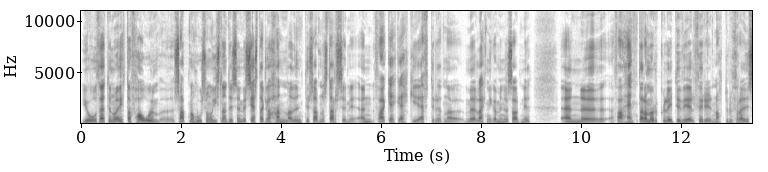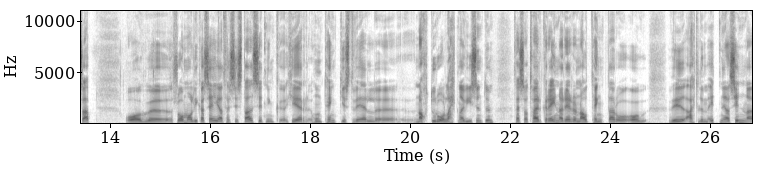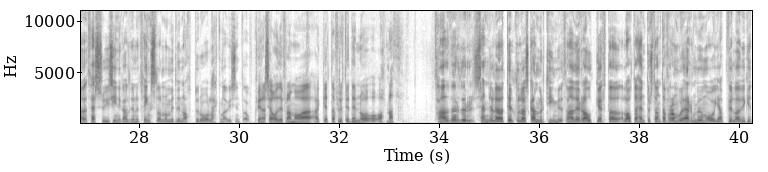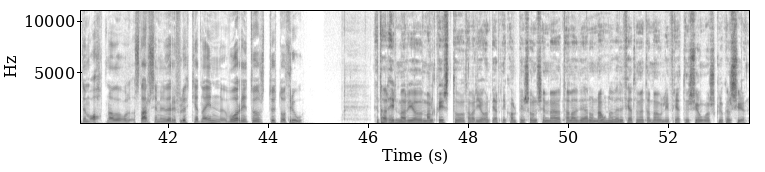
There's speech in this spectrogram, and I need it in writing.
Jú, þetta er nú eitt af fáum uh, safnahúsum á Íslandi sem er sérstaklega hannað undir safnastarfsemi en það gekk ekki eftir hérna, með lækningaminnarsafnið en uh, það hendar að mörguleiti vel fyrir náttúrufræðisafn og uh, svo má líka segja að þessi staðsetning hér, hún tengist vel uh, náttúru og læknavísindum. Þess að tvær greinar eru ná tengdar og, og Við ætlum einni að sinna þessu í síningahaldinu tengslanum millir náttúru og leknavísinda. Hvena sjáu þið fram á að geta fluttið inn og, og opnað? Það verður sennilega tildulega skammur tími. Það er ráðgert að láta hendur standa fram úr ermum og jafnvel að við getum opnað og starfseminn verið flutt hérna inn vorið 2023. Þetta var Hilmar Jóð Malmqvist og það var Jóhann Bjarni Kolbinsson sem talaði við hann og nána verið fjallum þetta máli fréttum sjóngars klukkan 7.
